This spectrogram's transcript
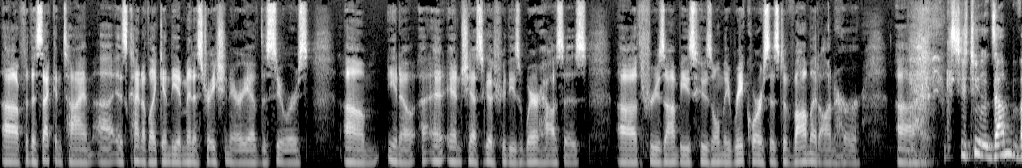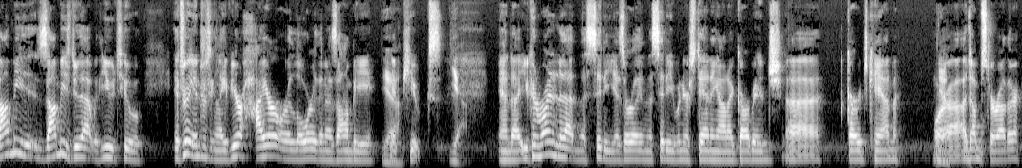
uh, for the second time uh, is kind of like in the administration area of the sewers. Um, you know, and, and she has to go through these warehouses uh, through zombies whose only recourse is to vomit on her. Uh, She's too zom- zombie zombies do that with you too. It's really interesting. Like if you're higher or lower than a zombie, Yeah. it pukes. yeah, And uh, you can run into that in the city as early in the city when you're standing on a garbage uh, garbage can or Yeah. uh, a dumpster rather,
